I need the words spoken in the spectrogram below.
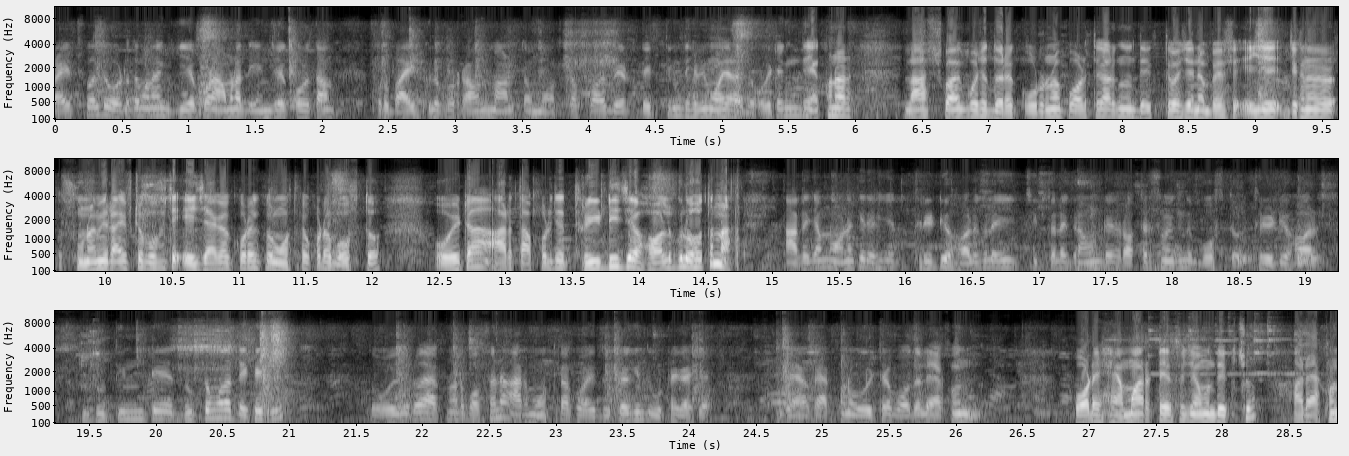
রাইডস বলতে ওটাতে মানে গিয়ে পরে আমরা এনজয় করতাম, পুরো বাইকগুলো পুরো রাউন্ড মারতাম মদকা পর বের, দেখতে কিন্তু হেভি মজা লাগবে ওইটা কিন্তু এখন আর লাস্ট কয়েক বছর ধরে করোনার পর থেকে আর কিন্তু দেখতে পাচ্ছি না। বেশ এই যে যেখানে সুনামি রাইডসটা বসেছে, এই জায়গা করে মদকা করে বসতো। ওইটা আর তারপর যে থ্রি ডি যে হলগুলো হতো না, আগে যেমন অনেকে দেখেছি থ্রি ডি হলগুলো এই চিত্তলা গ্রাউন্ডে রথের সময় কিন্তু বসতো থ্রি ডি হল দু তিনটে, দুটো মতো দেখেছি। তো ওইগুলো এখন আর বসে না, আর মোটকা কয় দুটো কিন্তু উঠে গেছে। যাই হোক, এখন ওইটার বদলে এখন পরে হ্যামারটা এসে যেমন দেখছ আর এখন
